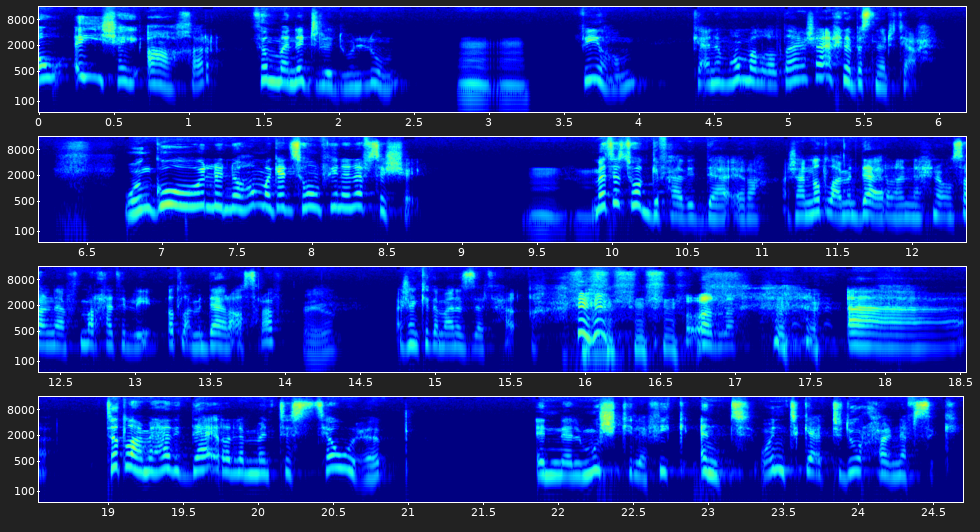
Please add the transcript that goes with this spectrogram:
أو أي شيء آخر ثم نجلد ونلوم. فيهم كأنهم هم الغلطانين عشان إحنا بس نرتاح. ونقول إنه هم قاعد يسوون فينا نفس الشيء. متى توقف هذه الدائرة عشان نطلع من الدائرة لأن إحنا وصلنا في مرحلة اللي أطلع من الدائرة اصرف أيوه. عشان كذا ما نزلت حلقة. والله. آه تطلع من هذه الدائرة لما تستوعب إن المشكلة فيك أنت وأنت قاعد تدور حول نفسك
